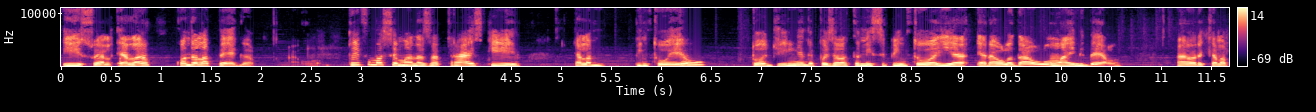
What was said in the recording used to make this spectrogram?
Isso, ela, ela, quando ela pega. Teve umas semanas atrás que ela pintou eu todinha, depois ela também se pintou e a- era a aula da aula online dela. A hora que ela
